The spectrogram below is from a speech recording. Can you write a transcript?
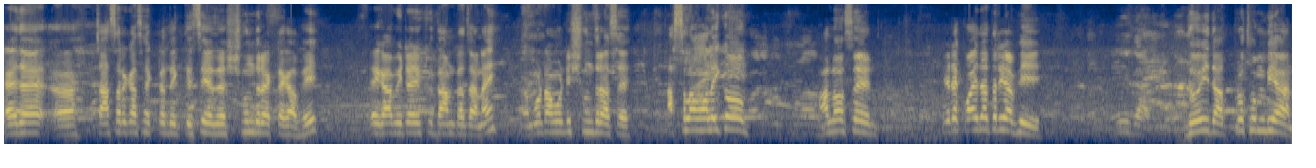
এই যে চাচার কাছে একটা দেখতেছি এই যে সুন্দর একটা গাভি। এই গাভিটার একটু দামটা জানাই। মোটামুটি সুন্দর আছে। আসসালামু আলাইকুম। ভালো আছেন? এটা কয় দাঁতের গাভী? দুই দাঁত প্রথম বিয়ান।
